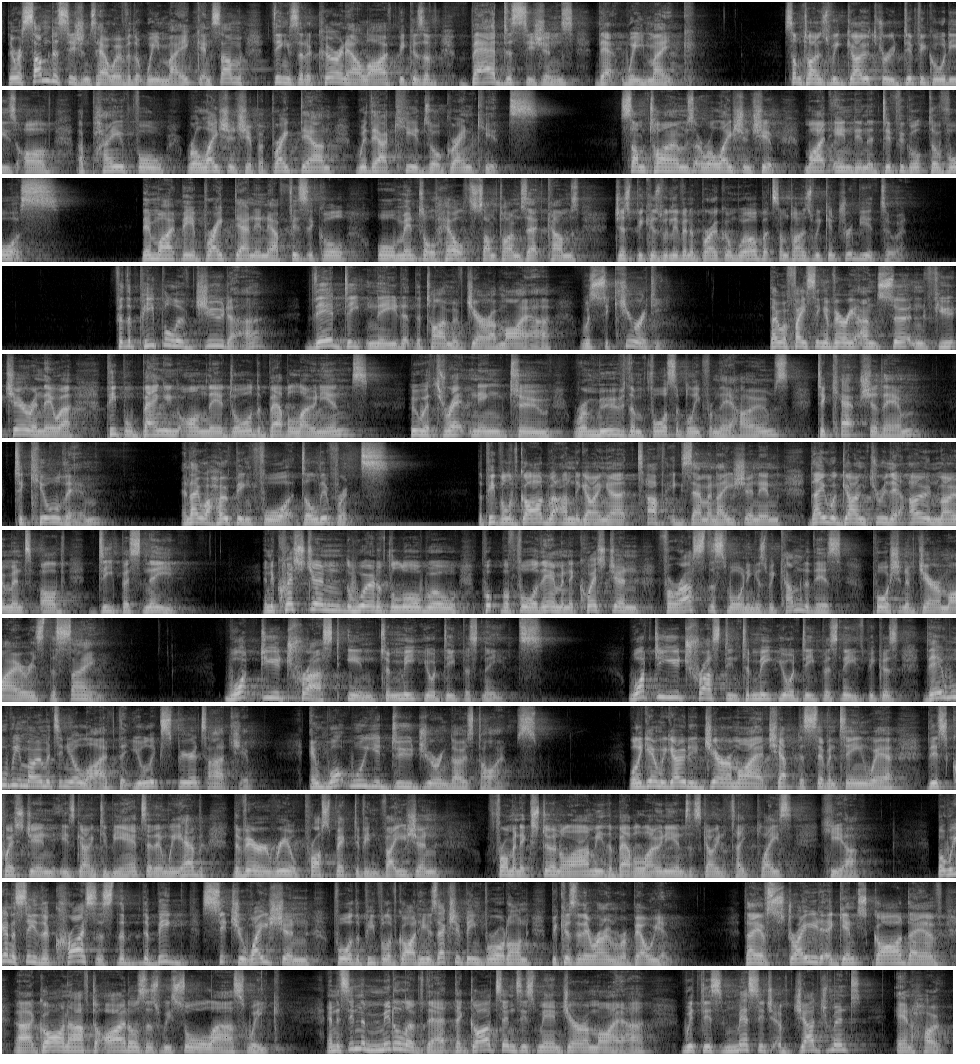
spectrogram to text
There are some decisions, however, that we make and some things that occur in our life because of bad decisions that we make. Sometimes we go through difficulties of a painful relationship, a breakdown with our kids or grandkids. Sometimes a relationship might end in a difficult divorce. There might be a breakdown in our physical or mental health. Sometimes that comes just because we live in a broken world, but sometimes we contribute to it. For the people of Judah, their deep need at the time of Jeremiah was security. They were facing a very uncertain future, and there were people banging on their door, the Babylonians, who were threatening to remove them forcibly from their homes, to capture them, to kill them, and they were hoping for deliverance. The people of God were undergoing a tough examination, and they were going through their own moments of deepest need. And the question the word of the Lord will put before them, and the question for us this morning as we come to this portion of Jeremiah is the same. What do you trust in to meet your deepest needs? What do you trust in to meet your deepest needs? Because there will be moments in your life that you'll experience hardship, and what will you do during those times? Well, again, we go to Jeremiah chapter 17, where this question is going to be answered, and we have the very real prospect of invasion from an external army, the Babylonians, that's going to take place here. But we're going to see the crisis, the, the big situation for the people of God here is actually being brought on because of their own rebellion. They have strayed against God, they have uh, gone after idols, as we saw last week. And it's in the middle of that that God sends this man, Jeremiah, with this message of judgment and hope.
